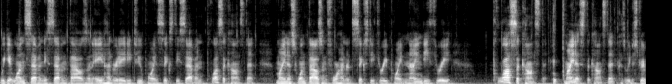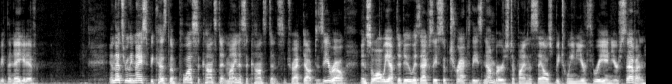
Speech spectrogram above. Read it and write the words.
we get 177,882.67 plus a constant minus 1,463.93 plus a constant, minus the constant, because we distribute the negative. And that's really nice because the plus a constant minus a constant subtract out to 0. And so all we have to do is actually subtract these numbers to find the sales between year 3 and year 7.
